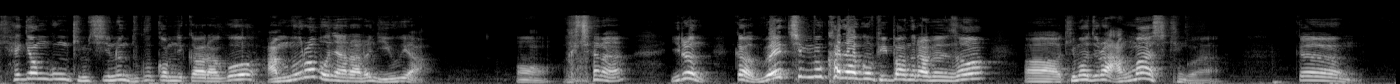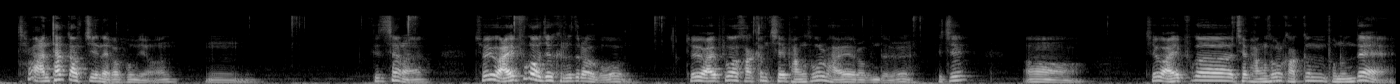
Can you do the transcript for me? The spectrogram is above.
해경궁 김씨는 누구 겁니까? 라고 안 물어보냐라는 이유야. 어, 그렇잖아. 이런 그러니까 왜 침묵하냐고 비판을 하면서 어, 김어준을 악마 시킨 거야. 그러니까 참 안타깝지 내가 보면. 음. 그렇잖아. 저희 와이프가 어제 그러더라고. 저희 와이프가 가끔 제 방송을 봐요, 여러분들. 그치? 어. 제 와이프가 제 방송을 가끔 보는데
